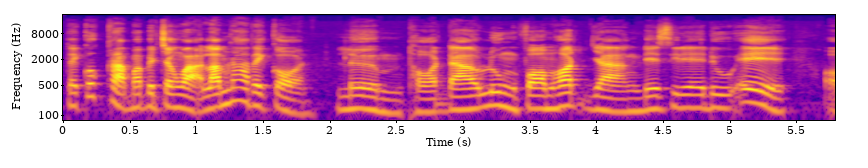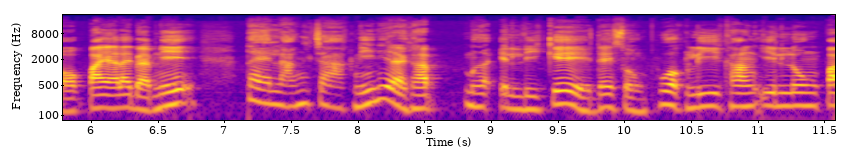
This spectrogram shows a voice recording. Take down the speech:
แต่ก็กลับมาเป็นจังหวะล้ำหน้าไปก่อน เริ่มถอดดาวลุ่งฟอร์มฮอตอย่างเดซิเรดูเอออกไปอะไรแบบนี้ แต่หลังจากนี้นี่แหละครับ เมื่อเอลลิเก้ได้ส่งพวกลีคังอินลงไป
